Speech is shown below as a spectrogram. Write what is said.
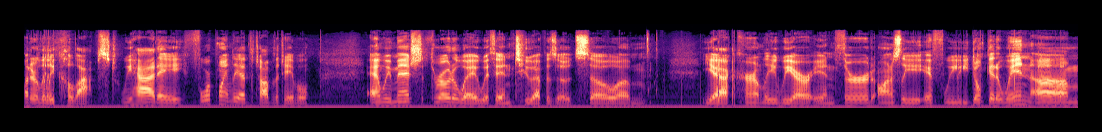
Utterly collapsed. We had a four-point lead at the top of the table, and we managed to throw it away within two episodes. So, um, yeah, currently we are in third. Honestly, if we don't get a win, um,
